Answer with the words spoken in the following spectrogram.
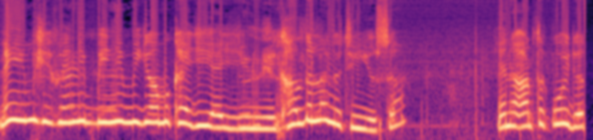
Neymiş efendim benim videomu kaydedeceğim. Kaldır lan götün yiyorsa. Yani artık bu video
